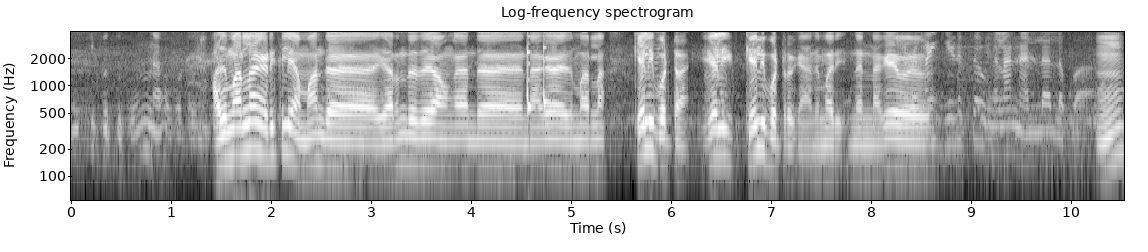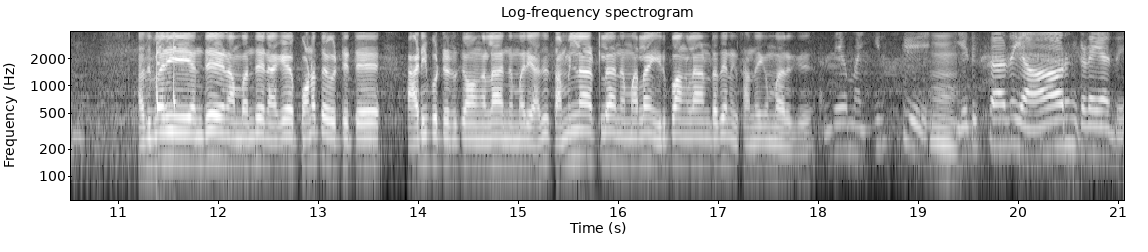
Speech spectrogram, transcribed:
நூத்தி பத்து பவுன் நகை போட்டுருந்துச்சு அது மாதிரிலாம் எடுக்கலையாம்மா? அந்த இறந்தது அவங்க அந்த நகை இது மாதிரிலாம். கேள்விப்பட்டேன். கேள்வி கேள்விப்பட்டிருக்கேன் அது மாதிரி. இந்த நகையை ஆனா எடுத்தவங்க எல்லாம் நல்லா இல்லப்பா. அது மாதிரி வந்து நம்ம வந்து நகையை பணத்தை விட்டுட்டு அடிபட்டு இருக்கவங்கலாம் இந்த மாதிரி அது தமிழ்நாட்டில் அந்த மாதிரிலாம் இருப்பாங்களான்றது எனக்கு சந்தேகமாக இருக்கு. சந்தேகமா இருக்கு. எடுக்காத யாரும் கிடையாது.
